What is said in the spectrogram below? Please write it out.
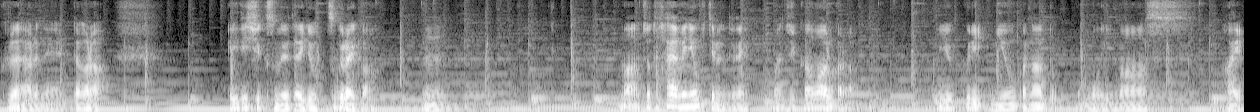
くらいあるね。だから、86も出たら4つぐらいか。うん。まあちょっと早めに起きてるんでね。まあ時間はあるから、ゆっくり見ようかなと思います。はい。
